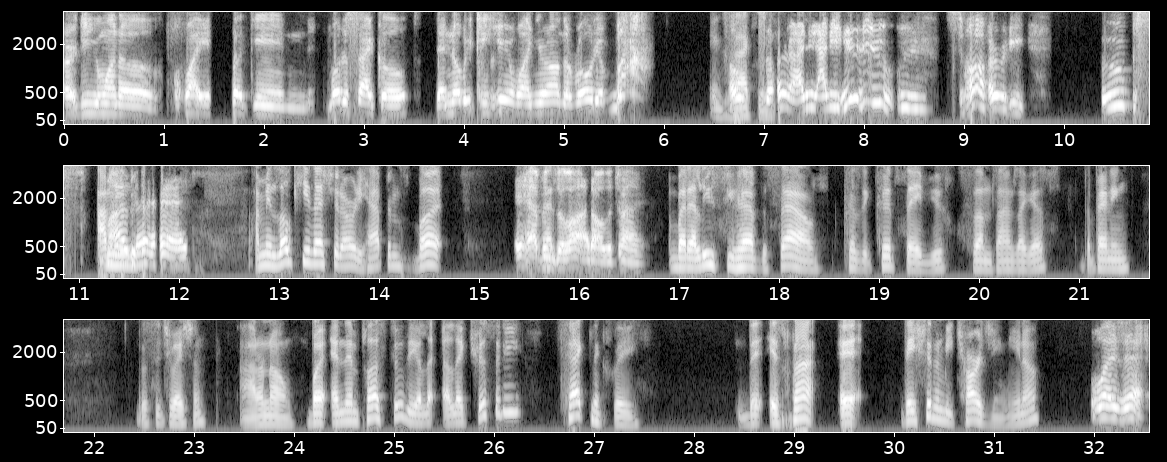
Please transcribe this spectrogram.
or do you want a quiet fucking motorcycle that nobody can hear when you're on the road and bah! Exactly. Oh, sorry, I didn't, I didn't hear you. Sorry. Oops. I My mean, bad. I mean, low key that shit already happens, but It happens a lot all the time. but at least you have the sound because it could save you sometimes, I guess, depending the situation. I don't know, but and then plus too the ele- electricity. Technically, th- it's not. It, they shouldn't be charging. You know, Why is that?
